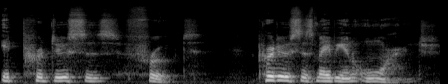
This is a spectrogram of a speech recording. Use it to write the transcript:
it produces fruit. It produces maybe an orange.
